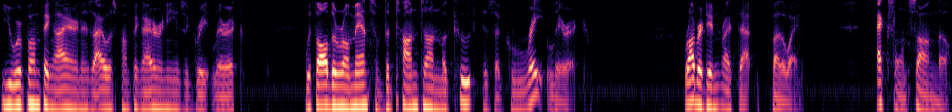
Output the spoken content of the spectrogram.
You were pumping iron as I was pumping irony is a great lyric. With all the romance of the Tonton Macoute is a great lyric. Robert didn't write that, by the way. Excellent song, though.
